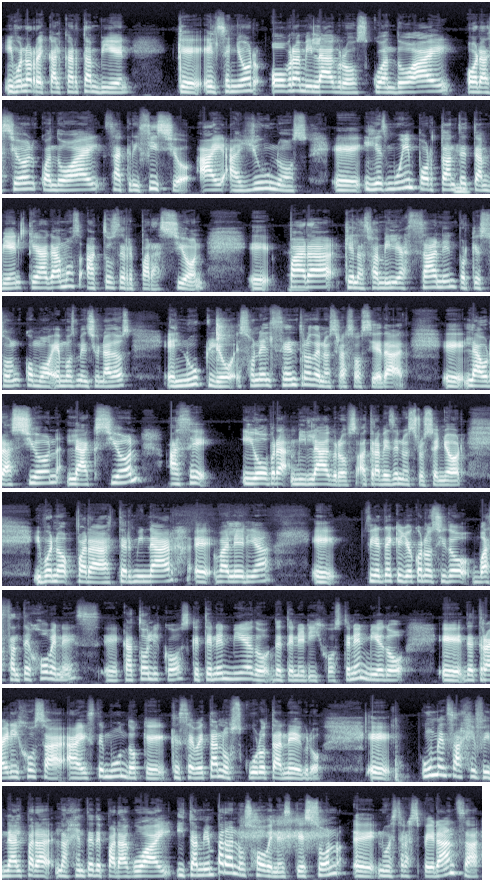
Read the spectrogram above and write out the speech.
Y bueno, recalcar también que el Señor obra milagros cuando hay oración, cuando hay sacrificio, hay ayunos. Eh, y es muy importante mm. también que hagamos actos de reparación eh, para que las familias sanen, porque son, como hemos mencionado, el núcleo, son el centro de nuestra sociedad. Eh, la oración, la acción hace y obra milagros a través de nuestro Señor. Y bueno, para terminar, Valeria, Fíjate que yo he conocido bastante jóvenes eh, católicos que tienen miedo de tener hijos, tienen miedo eh, de traer hijos a, este mundo que, se ve tan oscuro, tan negro. Eh, un mensaje final para la gente de Paraguay y también para los jóvenes que son nuestra esperanza.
